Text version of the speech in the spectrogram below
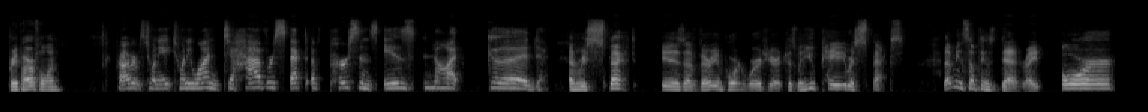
pretty powerful one Proverbs 28, 21. To have respect of persons is not good. and respect is a very important word here because when you pay respects that means something's dead right or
